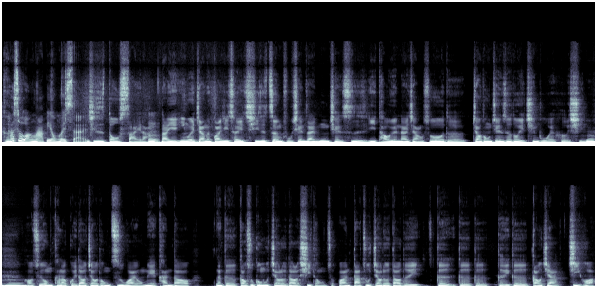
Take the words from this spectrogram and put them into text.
它是往哪边会塞？其实都塞啦，嗯，那也因为这样的关系，所以其实政府现在目前是以桃园来讲，所有的交通建设都以青浦为核心，嗯哼，好，所以我们看到轨道交通之外，我们也看到。那个高速公路交流道的系统，包含大竹交流道的一个个个个一个高架计划，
